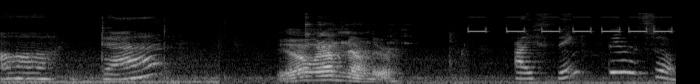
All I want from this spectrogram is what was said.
Uh, Dad? Yeah, what happened down there? I think there's a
